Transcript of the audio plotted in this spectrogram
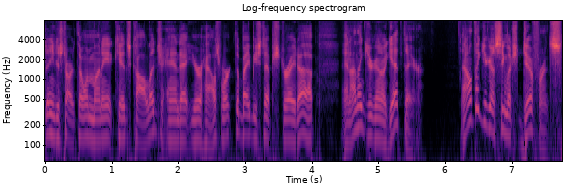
need to start throwing money at kids' college and at your house. Work the baby steps straight up, and I think you're going to get there. I don't think you're going to see much difference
